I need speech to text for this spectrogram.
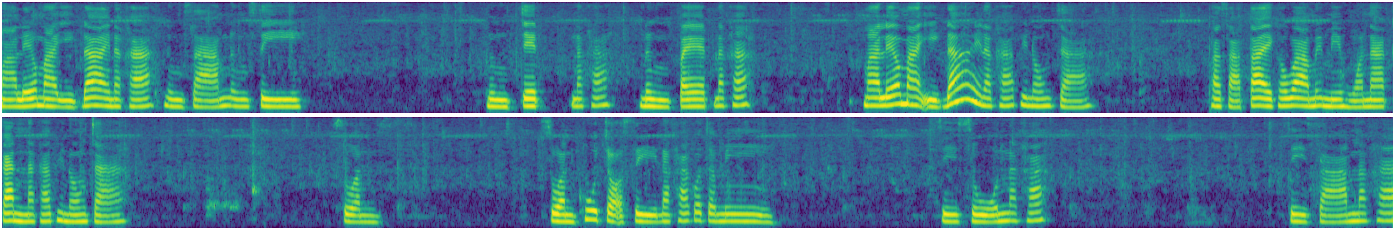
มาแล้วมาอีกได้นะคะหนึ่งสามหนึ่งสี่หนึ่งเจ็ดนะคะหนึ่งแปดนะคะ มาแล้วมาอีกได้นะคะ พี่น้องจ๋าภาษาใต้เขาว่าไม่มีหัวนากั้นนะคะ พี่น้องจ๋าส่วน ส่วนคู่เจาะสี่นะคะก็จะมีสี่ศูนย์นะคะ สี่สามนะคะ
